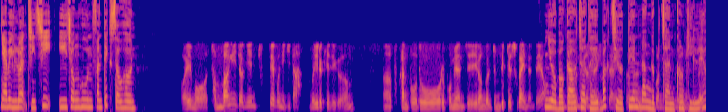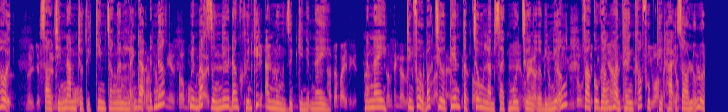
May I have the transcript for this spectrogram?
Nhà bình luận chính trị Lee Jong-hun phân tích sâu hơn. 거의 뭐 전방위적인 축제 분위기다. 뭐 이렇게 지금 어, 북한 보도를 보면 이제 이런 걸 좀 느낄 수가 있는데요. Nhiều báo cáo cho thấy Bắc Triều Tiên đang ngập tràn không khí lễ hội. Sau 9 năm Chủ tịch Kim Jong-un lãnh đạo đất nước, miền Bắc dường như đang khuyến khích ăn mừng dịp kỷ niệm này. Năm nay, chính phủ Bắc Triều Tiên tập trung làm sạch môi trường ở Bình Nhưỡng và cố gắng hoàn thành khắc phục thiệt hại do lũ lụt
